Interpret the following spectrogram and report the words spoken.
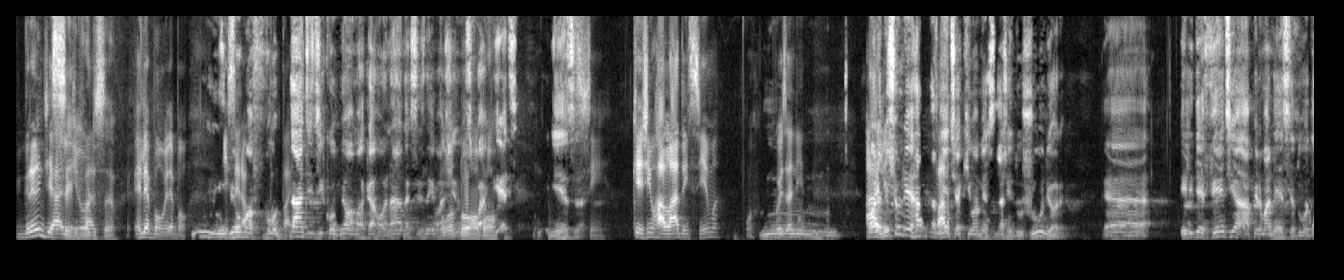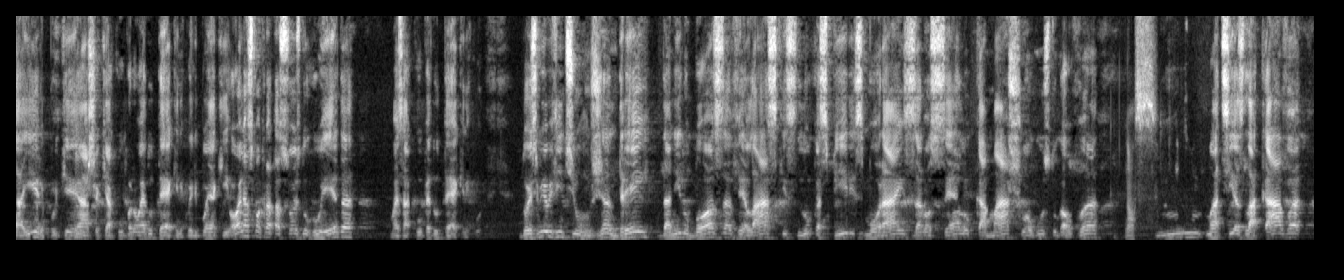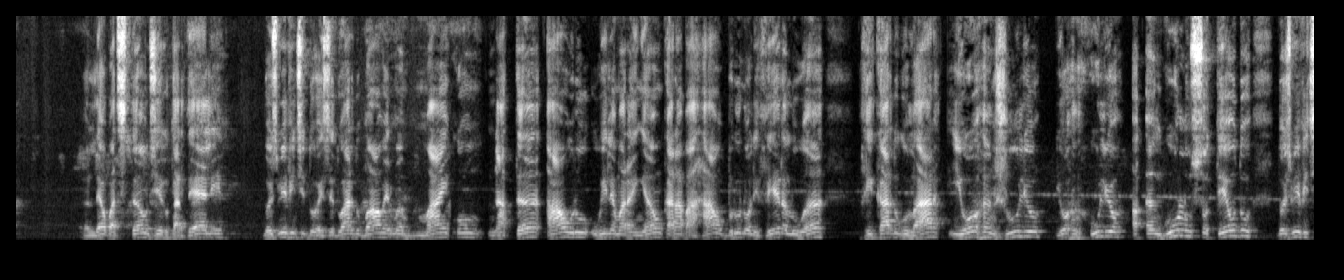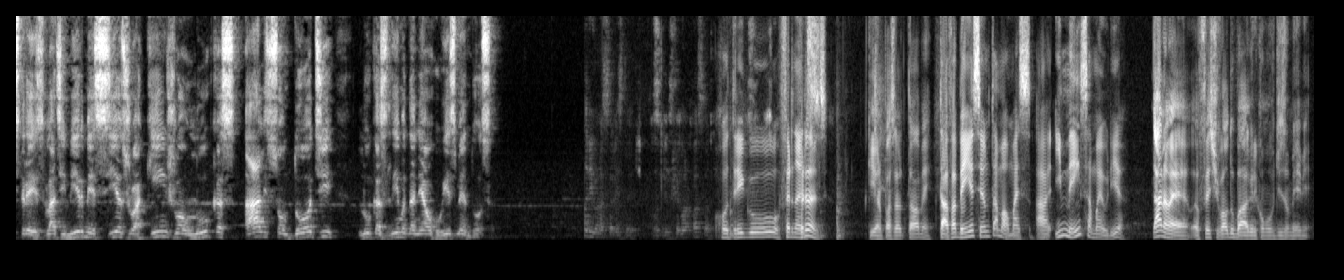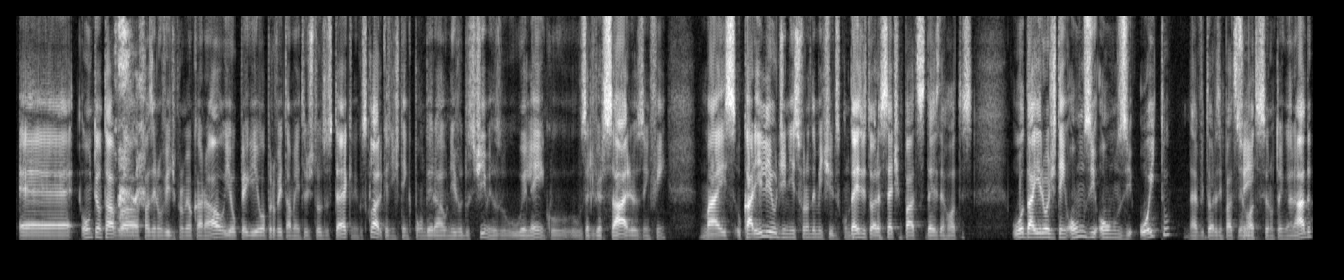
Grande alho que Senhor faz. do céu. Ele é bom, ele é bom. Hum, Me E deu será, uma papai? vontade de comer uma macarronada que vocês nem imaginam. bom, um bom. espaguete, bolonhesa. Sim. Queijinho ralado em cima. Pô, coisa linda. Hum. Olha, Ali. deixa eu ler rapidamente aqui uma mensagem do Júnior. É, ele defende a permanência do Odair porque acha que a culpa não é do técnico. Ele põe aqui: olha as contratações do Rueda, mas a culpa é do técnico. 2021, Jandrei, Danilo Bosa, Velasquez, Lucas Pires, Moraes, Zanocelo, Camacho, Augusto Galvão, Nossa. Matias Lacava, Léo Batistão, Diego Tardelli. 2022, Eduardo Bauerman, Maicon, Natan, Auro, William Maranhão, Carabarral, Bruno Oliveira, Luan, Ricardo Goulart, Johan Júlio, Johan Julio, Angulo, Soteudo. 2023, Vladimir Messias, Joaquim, João Lucas, Alisson Dodi, Lucas Lima, Daniel Ruiz Mendonça. Rodrigo Fernandes. Fernandes. Que ano passado tava bem. Tava bem, esse ano tá mal, mas a imensa maioria. Ah, não, é, é o Festival do Bagre, como diz o meme. É, ontem eu tava fazendo um vídeo pro meu canal e eu peguei o aproveitamento de todos os técnicos. Claro que a gente tem que ponderar o nível dos times, o, o elenco, os adversários, enfim. Mas o Carilli e o Diniz foram demitidos com 10 vitórias, 7 empates, 10 derrotas. O Odair hoje tem 11, 11, 8, né? Vitórias, empates e derrotas, se eu não estou enganado.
